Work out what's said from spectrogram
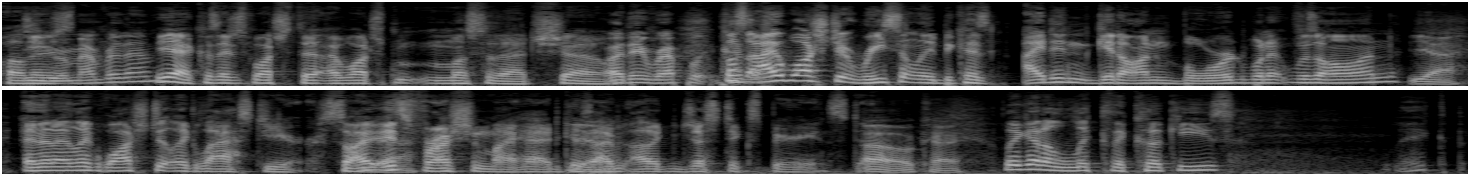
Well, Do you there's- remember them? Yeah, because I just watched the I watched m- most of that show. Are they repli- Plus, 'cause I watched it recently because I didn't get on board when it was on. Yeah. And then I like watched it like last year, so I, it's fresh in my head because Yeah. I, I like just experienced it. Oh, okay. They got to lick the cookies. Lick the.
